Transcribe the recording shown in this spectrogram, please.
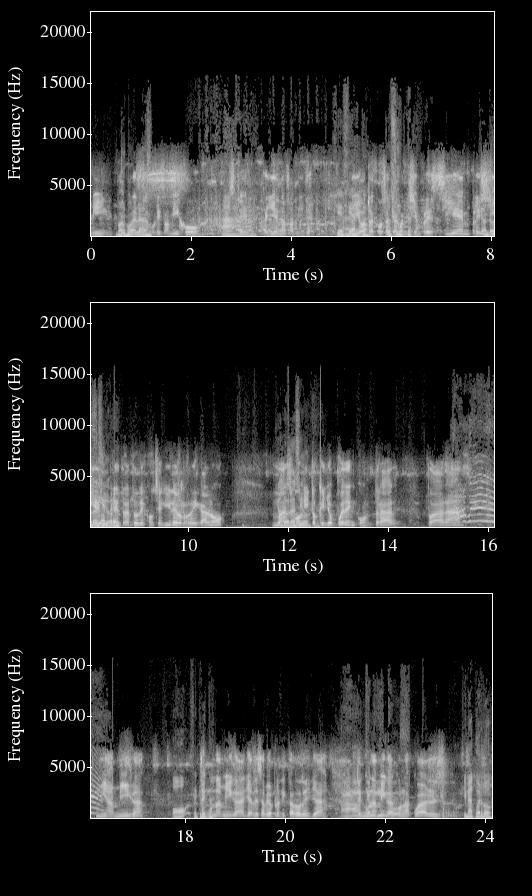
mi, para De poner el arbolito a mi hijo, este, allí en la familia. Y otra cosa que hago en es siempre, ¿Qué onda, siempre, Horacio? trato de conseguir el regalo más bonito que yo pueda encontrar para mi amiga. ¿Oh? Tengo una amiga, ya les había platicado de ella. Tengo una amiga con la cual Sí me acuerdo.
